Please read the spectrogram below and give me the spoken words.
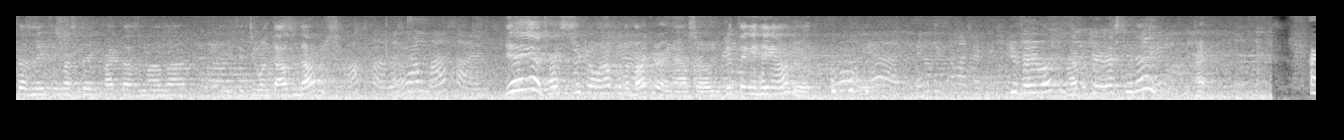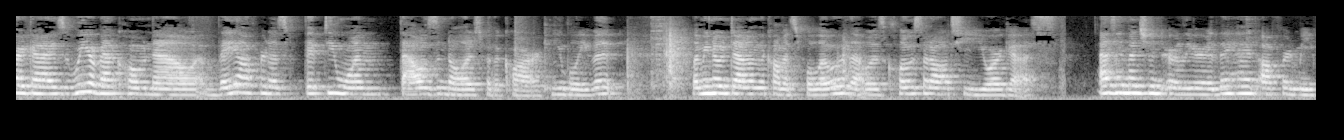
2018 Mustang, 5,000 miles on, $51,000. Awesome. That's better than last time. Yeah, yeah, prices are going up in the market right now, so good thing you're hanging on to it. Oh, yeah. Thank you so much. I appreciate You're very welcome. Have a great rest of your day. All right. All right, guys, we are back home now. They offered us $51,000 for the car. Can you believe it? Let me know down in the comments below if that was close at all to your guess. As I mentioned earlier, they had offered me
